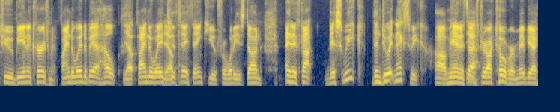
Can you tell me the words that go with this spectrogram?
to be an encouragement, find a way to be a help, Yep. find a way to say thank you for what he's done. And if not this week, then do it next week. Oh man, it's Yeah. after October. Maybe I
